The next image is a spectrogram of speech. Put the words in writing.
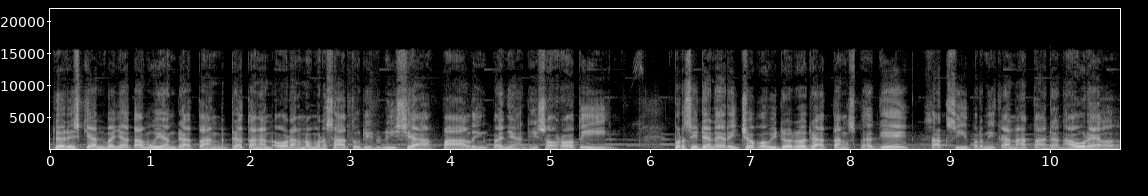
Dari sekian banyak tamu yang datang, kedatangan orang nomor satu di Indonesia paling banyak disoroti. Presiden RI Joko Widodo datang sebagai saksi pernikahan Atta dan Aurel.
